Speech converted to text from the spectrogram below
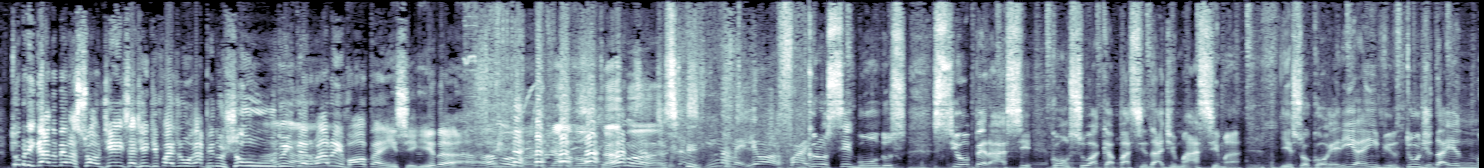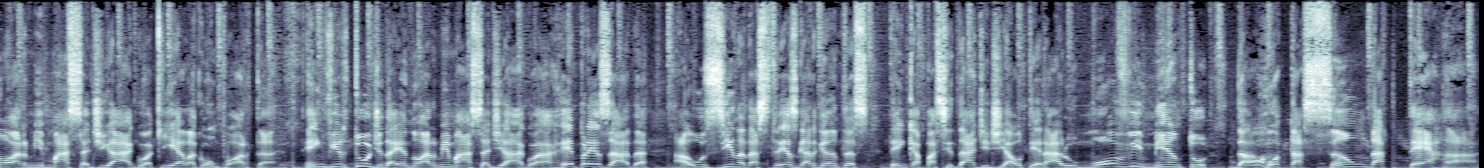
Muito obrigado pela sua audiência. A gente faz um rápido show do Olha. intervalo e volta em seguida. Vamos, já voltamos? Na melhor vibe. microsegundos se operasse com sua capacidade máxima. Isso ocorreria em virtude da enorme massa de água que ela comporta. Em virtude da enorme massa de água represada, a usina das Três Gargantas tem capacidade de alterar o movimento da rotação da Terra.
